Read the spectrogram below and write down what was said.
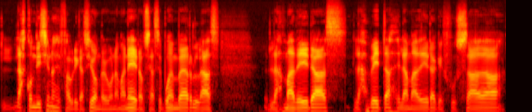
las condiciones de fabricación de alguna manera. O sea, se pueden ver las, las maderas, las vetas de la madera que fue usada,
